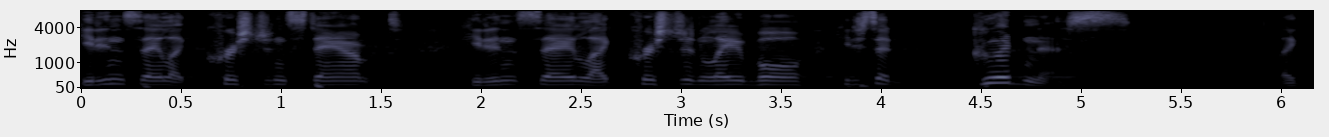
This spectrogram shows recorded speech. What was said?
He didn't say like Christian stamped, he didn't say like Christian label, he just said goodness. Like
